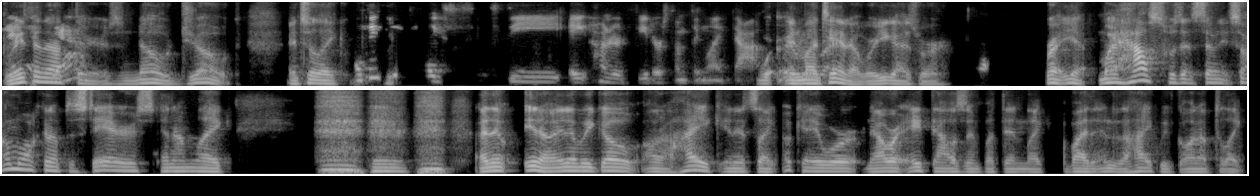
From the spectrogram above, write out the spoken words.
breathing yeah, out there is no joke. And so, like, I think it's like 6,800 feet or something like that. In Montana, were. where you guys were. Right. Yeah. My house was at 70. So I'm walking up the stairs and I'm like, and then, you know, and then we go on a hike and it's like, okay, we're now we're 8,000. But then, like, by the end of the hike, we've gone up to like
